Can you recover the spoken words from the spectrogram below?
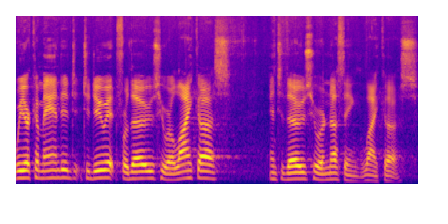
We are commanded to do it for those who are like us and to those who are nothing like us.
